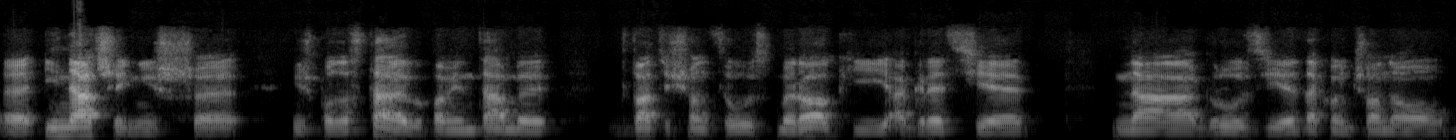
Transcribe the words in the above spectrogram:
e, inaczej niż, e, niż pozostałe, bo pamiętamy 2008 rok i agresję na Gruzję zakończoną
